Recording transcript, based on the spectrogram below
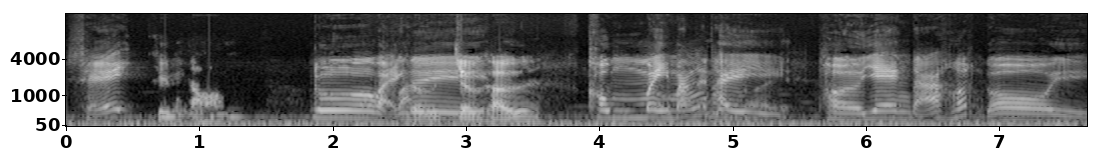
sẽ khi muốn tỏ đưa bạn đi. trừ khử. Không may mắn Bad thay thời gian đã hết rồi.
